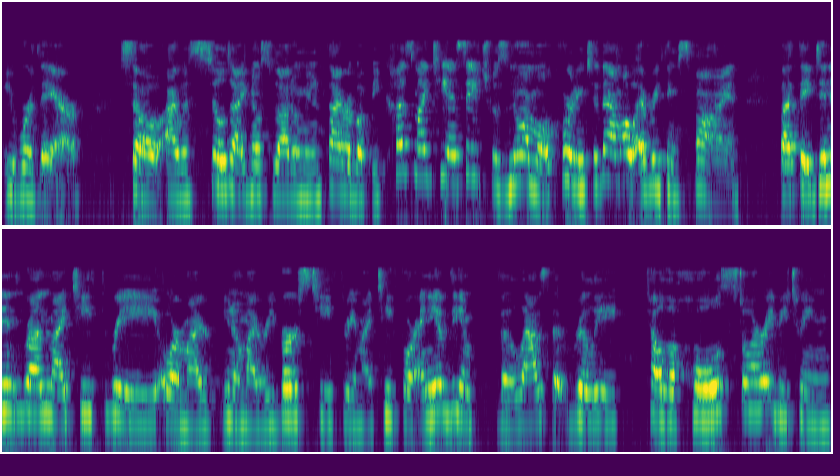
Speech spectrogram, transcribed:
you were there. So I was still diagnosed with autoimmune thyroid, but because my TSH was normal, according to them, oh everything's fine. But they didn't run my T3 or my you know my reverse T3, my T4, any of the the labs that really tell the whole story between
